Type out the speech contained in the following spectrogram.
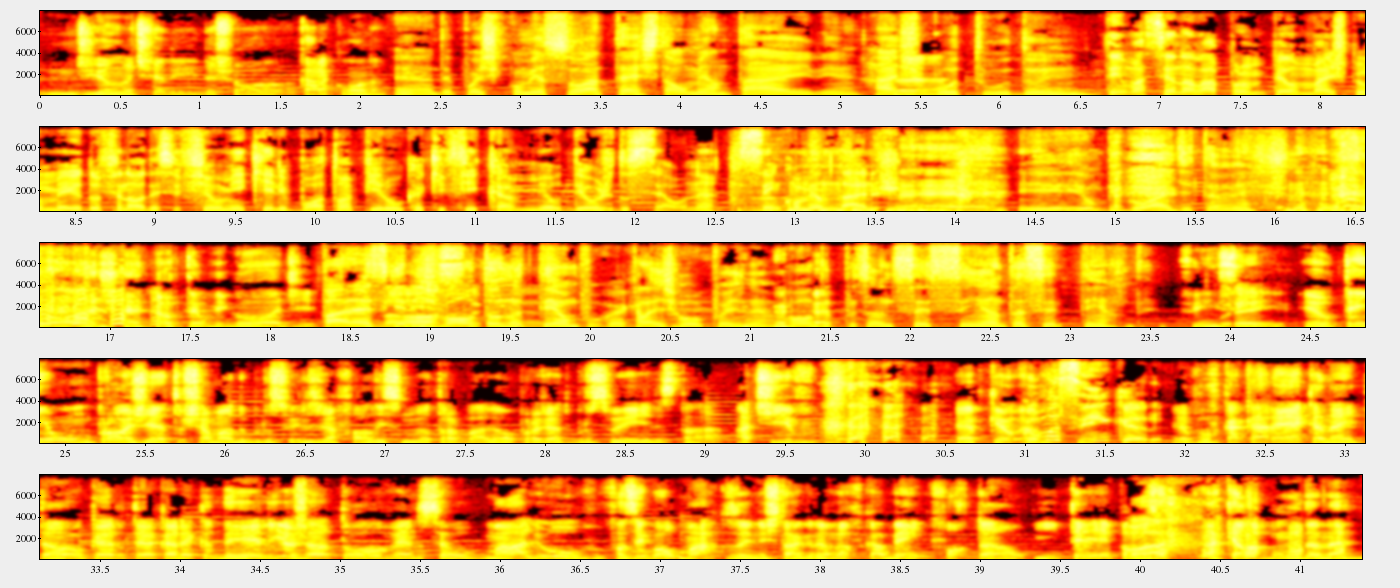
em diante ele deixou a caracona. É, depois que começou a testa a aumentar, ele raspou tudo e... Tem uma cena lá por, pelo, mais pelo meio do final desse filme que ele bota uma peruca que fica, meu Deus do céu, né? Sem comentários. É, E, e o bigode também. o bigode, eu tenho um bigode. Parece que Nossa, eles voltam no cara. tempo com aquelas roupas, né? Volta pros anos 60, 70. Sim, Por sim. aí. Eu tenho um projeto chamado Bruce Willis, já falei isso no meu trabalho, ó, o projeto Bruce Willis tá ativo. é porque eu, eu, Como assim, cara? eu vou ficar careca, né? Então eu quero ter a careca dele e eu já tô vendo se eu malho, fazer igual o Marcos aí no Instagram, vai ficar bem fortão e ter pelo menos aquela bunda, né?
